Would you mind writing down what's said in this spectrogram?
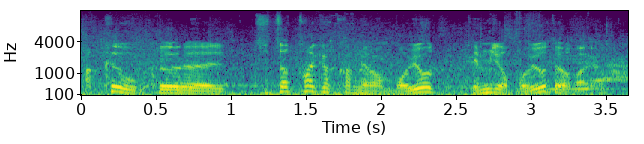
다크 우크 진짜 타격하면 뭐요 데미지가 뭐요 들어가요?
